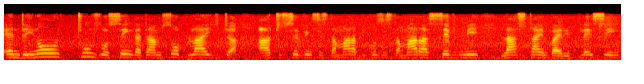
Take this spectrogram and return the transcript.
and you know, Tulz was saying that I'm so obliged uh, to saving Sister Mara because Sister Mara saved me last time by replacing.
